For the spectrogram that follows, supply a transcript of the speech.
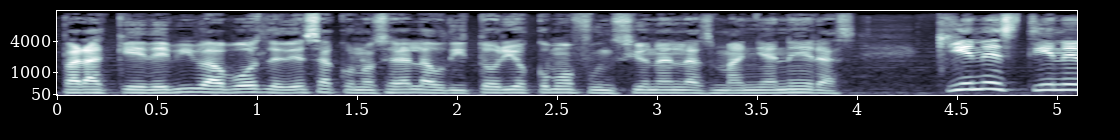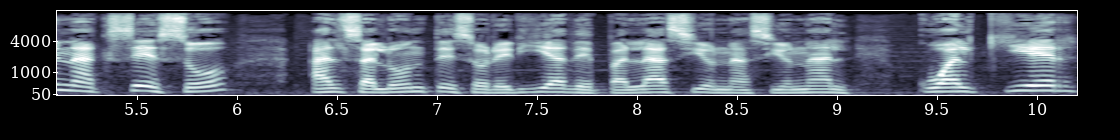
para que de viva voz le des a conocer al auditorio cómo funcionan las mañaneras. ¿Quiénes tienen acceso al Salón Tesorería de Palacio Nacional. Cualquier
